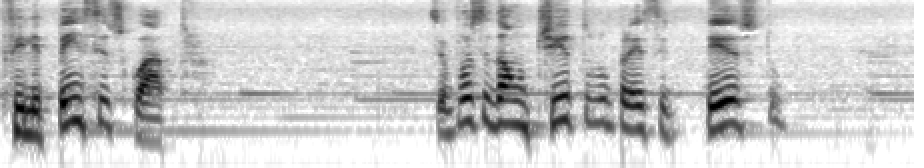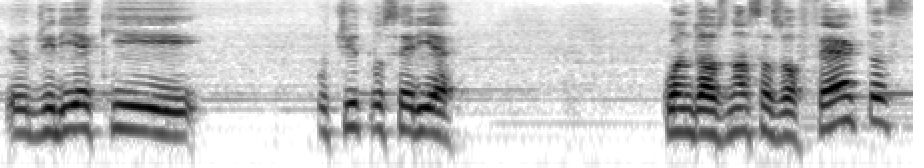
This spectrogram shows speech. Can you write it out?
Filipenses 4. Se eu fosse dar um título para esse texto, eu diria que o título seria quando as nossas ofertas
